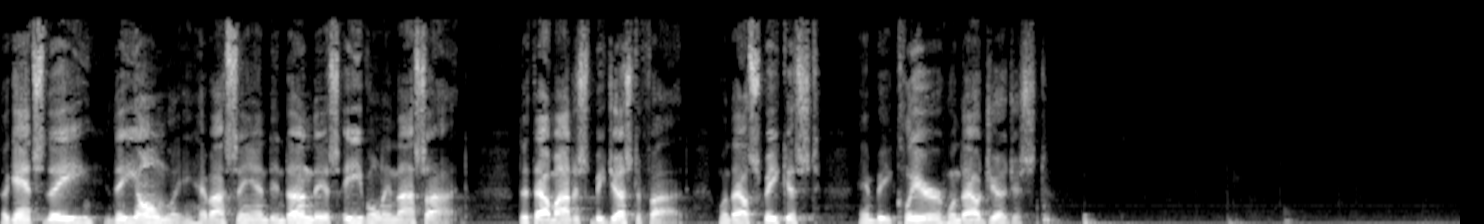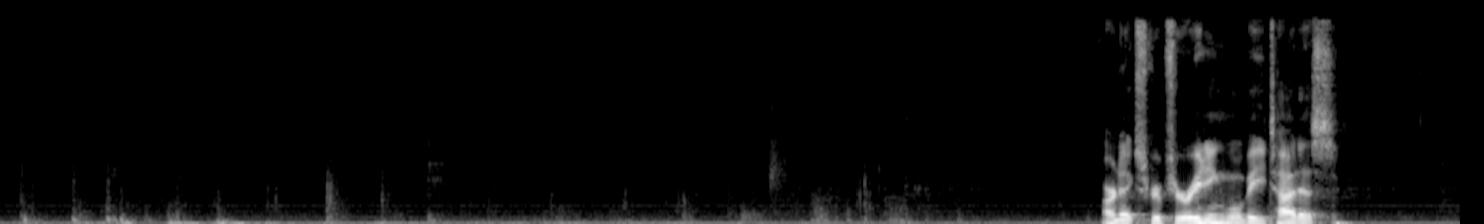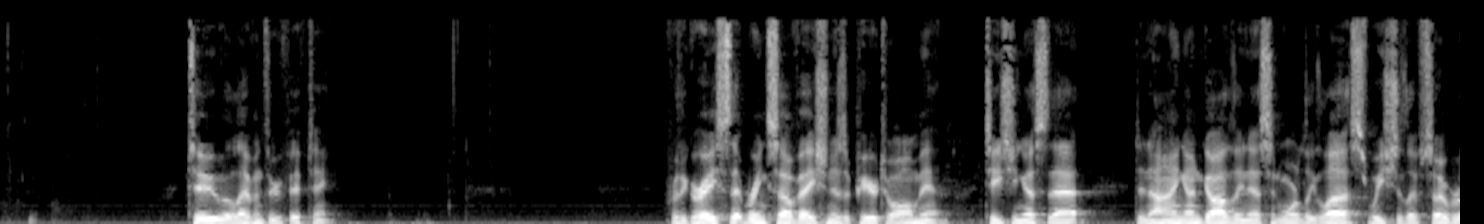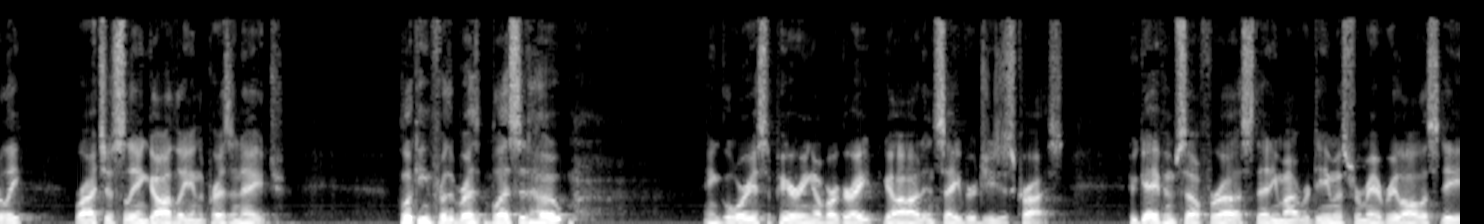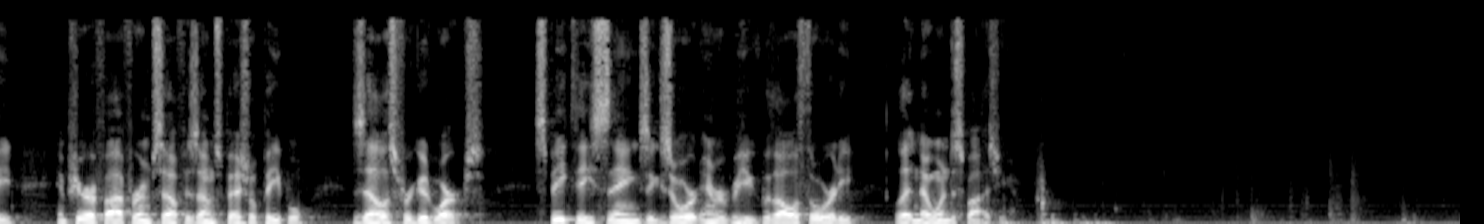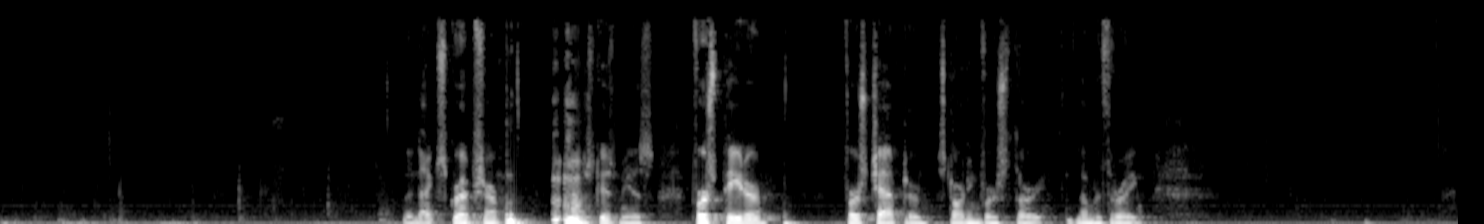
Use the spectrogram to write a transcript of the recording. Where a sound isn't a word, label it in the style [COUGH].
Against thee, thee only, have I sinned, and done this evil in thy sight, that thou mightest be justified when thou speakest, and be clear when thou judgest. Our next scripture reading will be Titus 2 11 through 15. For the grace that brings salvation has appeared to all men, teaching us that, denying ungodliness and worldly lusts, we should live soberly, righteously, and godly in the present age, looking for the blessed hope and glorious appearing of our great God and Savior Jesus Christ who gave himself for us, that he might redeem us from every lawless deed and purify for himself his own special people, zealous for good works. Speak these things, exhort and rebuke with all authority. Let no one despise you. The next scripture, [CLEARS THROAT] excuse me, is 1 Peter, first chapter, starting verse 3, number 3.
